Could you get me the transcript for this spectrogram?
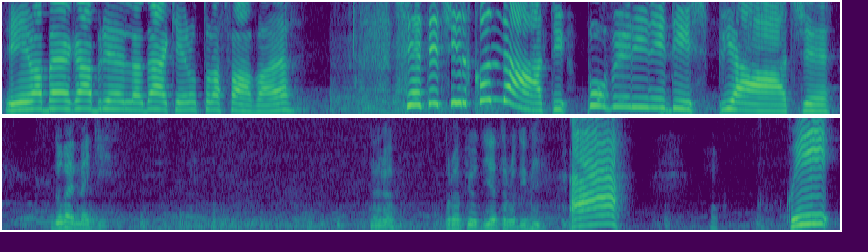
E vabbè Gabriella, dai che hai rotto la fava, eh. Siete circondati, poverini, dispiace. Dov'è Maggie? Era proprio dietro di me. Ah! Qui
